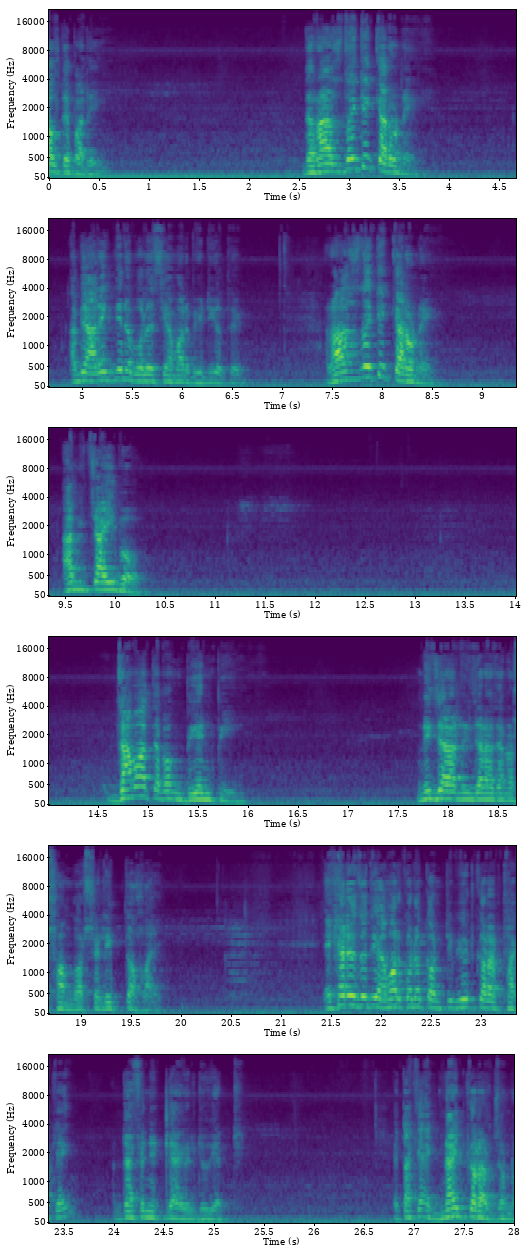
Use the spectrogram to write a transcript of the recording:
বলতে পারি, যে রাজনৈতিক কারণে আমি আরেকদিনও বলেছি আমার ভিডিওতে রাজনৈতিক কারণে আমি চাইব জামাত এবং বিএনপি নিজেরা নিজেরা যেন সংঘর্ষে লিপ্ত হয়। এখানে যদি আমার কোনো কন্ট্রিবিউট করার থাকে definitely I will do it এটাকে ইগনাইট করার জন্য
